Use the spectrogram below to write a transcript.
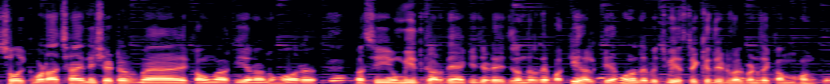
ਸੋ ਇੱਕ ਬੜਾ ਅੱਛਾ ਇਨੀਸ਼ੀਏਟਿਵ ਮੈਂ ਇਹ ਕਹੂੰਗਾ ਕਿ ਇਹਨਾਂ ਨੂੰ ਔਰ ਅਸੀਂ ਉਮੀਦ ਕਰਦੇ ਹਾਂ ਕਿ ਜਿਹੜੇ ਜਲੰਧਰ ਦੇ ਬਾਕੀ ਹਲਕੇ ਆ, ਉਹਨਾਂ ਦੇ ਵਿੱਚ ਵੀ ਇਸ ਤਰੀਕੇ ਦੇ ਡਿਵੈਲਪਮੈਂਟ ਦੇ ਕੰਮ ਹੋਣਗੇ।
